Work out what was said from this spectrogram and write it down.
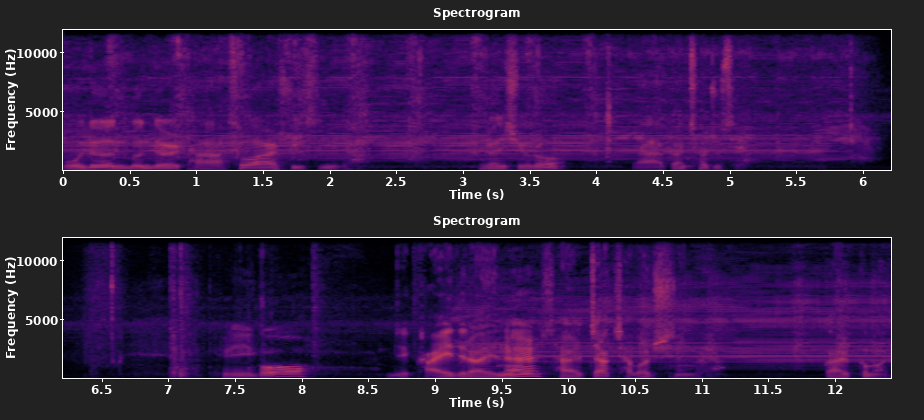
모든 분들 다 소화할 수 있습니다. 이런 식으로 약간 쳐주세요. 그리고 이제 가이드라인을 살짝 잡아주시는 거예요. 깔끔하게.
